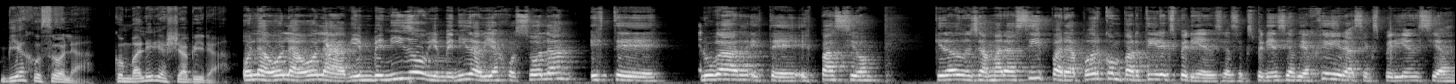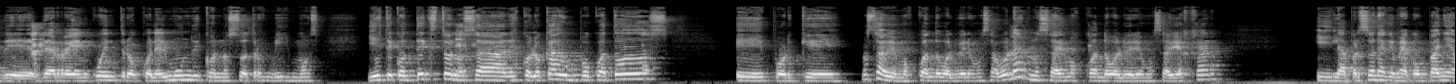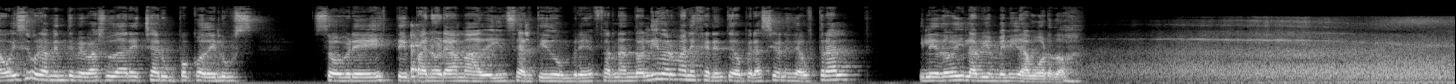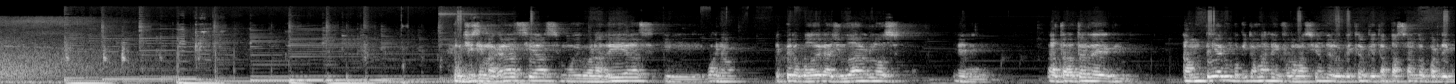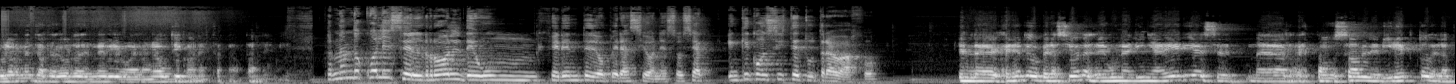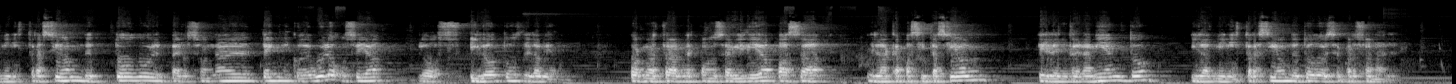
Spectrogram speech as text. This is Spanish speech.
Viajo sola con Valeria Shapira. Hola, hola, hola. Bienvenido, bienvenida a Viajo sola. Este lugar, este espacio quedado en llamar así para poder compartir experiencias, experiencias viajeras, experiencias de, reencuentro con el mundo y con nosotros mismos. Y este contexto nos ha descolocado un poco a todos eh, porque no sabemos cuándo volveremos a volar, no sabemos cuándo volveremos a viajar y la persona que me acompaña hoy seguramente me va a ayudar a echar un poco de luz sobre este panorama de incertidumbre. Fernando Lieberman es gerente de operaciones de Austral y le doy la bienvenida a bordo. Muchísimas gracias, muy buenos días y bueno, espero poder ayudarlos eh, a tratar de ampliar un poquito más la información de lo que, que está pasando particularmente alrededor del medio aeronáutico en esta pandemia. Fernando, ¿cuál es el rol de un gerente de operaciones? O sea, ¿en qué consiste tu trabajo? El eh, gerente de operaciones de una línea aérea es el eh, responsable directo de la administración de todo el personal técnico de vuelo, o sea, los pilotos del avión. Por nuestra responsabilidad pasa la capacitación, el entrenamiento y la administración de todo ese personal.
